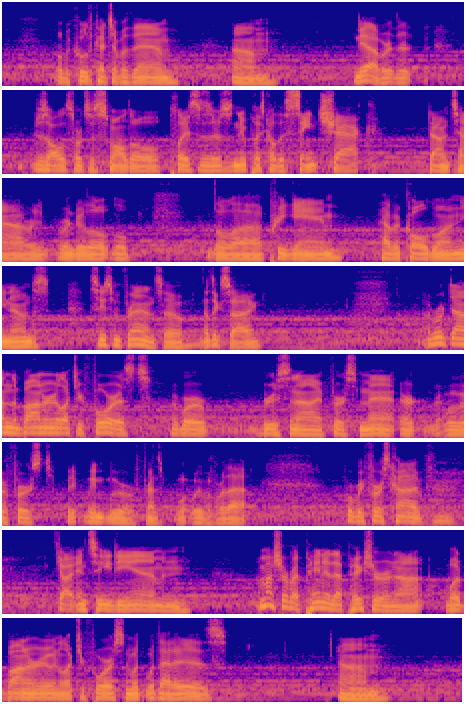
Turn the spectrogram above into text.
it'll be cool to catch up with them um, yeah we're there, just all sorts of small little places. There's a new place called the Saint Shack downtown. We're, we're gonna do a little little little uh, pregame, have a cold one, you know, and just see some friends. So that's exciting. I wrote down the Bonnaroo Electric Forest where Bruce and I first met, or we were first we, we were friends way before that, where we first kind of got into EDM and. I'm not sure if I painted that picture or not, what Bonnaroo and Electric Forest and what, what that is. Um,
